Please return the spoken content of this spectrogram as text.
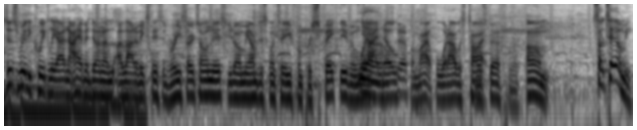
Just really quickly, I know I haven't done a, a lot of extensive research on this. You know what I mean? I'm just gonna tell you from perspective and what Yeah. I know from my for what I was taught. Definitely. Um, so tell me,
